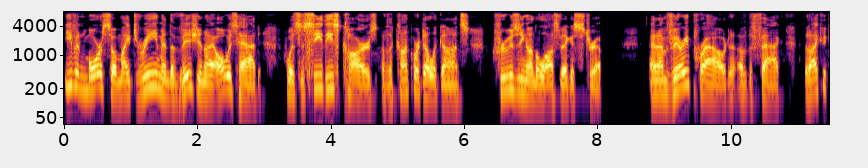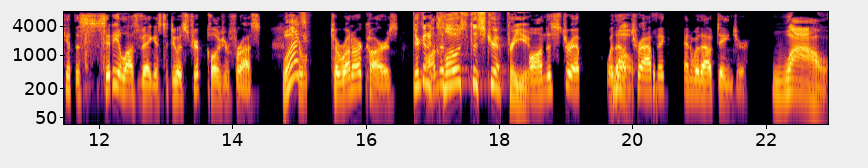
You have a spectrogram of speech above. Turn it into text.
even more so, my dream and the vision I always had was to see these cars of the Concours d'Elegance cruising on the Las Vegas Strip. And I'm very proud of the fact that I could get the city of Las Vegas to do a strip closure for us. What? To, to run our cars. They're going to close the, the, strip for you. On the strip without Whoa. traffic and without danger. Wow.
